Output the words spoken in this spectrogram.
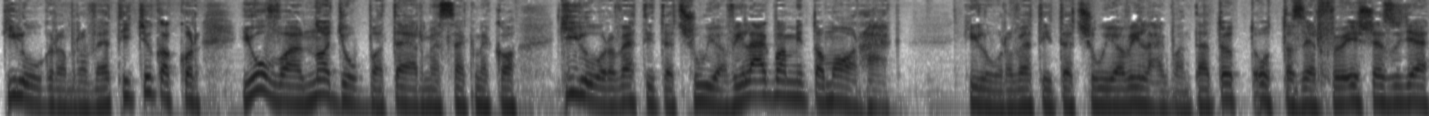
kilogramra vetítjük, akkor jóval nagyobb a termeszeknek a kilóra vetített súlya a világban, mint a marhák kilóra vetített súlya a világban. Tehát ott, ott azért fő, és ez ugye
